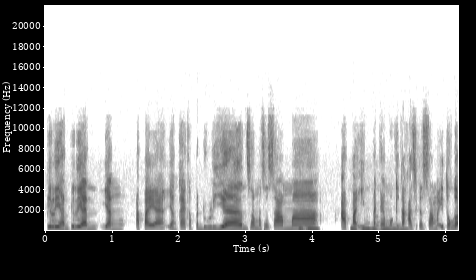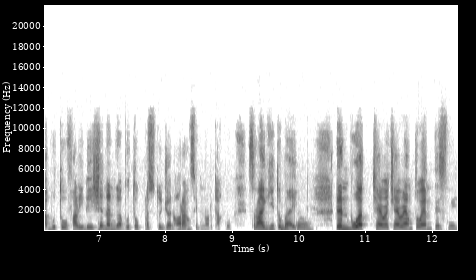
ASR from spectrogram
pilihan-pilihan yang apa ya yang kayak kepedulian sama sesama. Apa impact yang mau kita kasih ke sesama itu nggak butuh validation dan nggak butuh persetujuan orang sih menurut aku selagi itu baik Betul. dan buat cewek-cewek yang 20s nih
